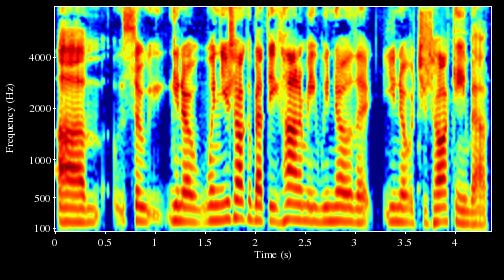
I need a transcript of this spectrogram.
Um, so, you know, when you talk about the economy, we know that you know what you're talking about.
